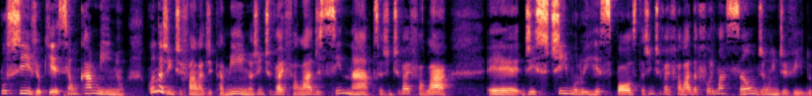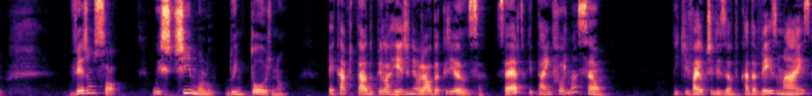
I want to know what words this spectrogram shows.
possível, que esse é um caminho. Quando a gente fala de caminho, a gente vai falar de sinapse, a gente vai falar é, de estímulo e resposta, a gente vai falar da formação de um indivíduo. Vejam só, o estímulo do entorno é captado pela rede neural da criança, certo? Que está em formação e que vai utilizando cada vez mais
